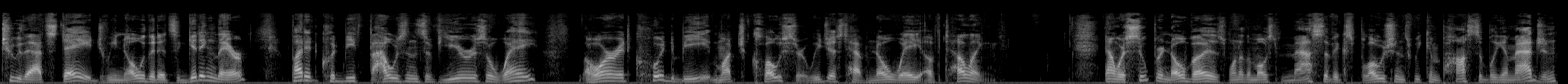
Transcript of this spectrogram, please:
to that stage. We know that it's getting there, but it could be thousands of years away, or it could be much closer. We just have no way of telling. Now a supernova is one of the most massive explosions we can possibly imagine.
